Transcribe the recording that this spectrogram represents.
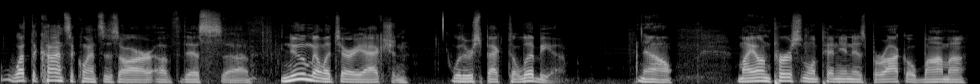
what the consequences are of this uh, new military action with respect to Libya. Now, my own personal opinion is Barack Obama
